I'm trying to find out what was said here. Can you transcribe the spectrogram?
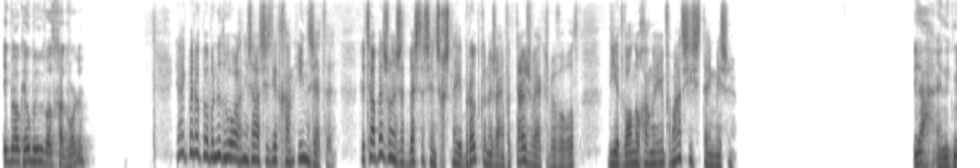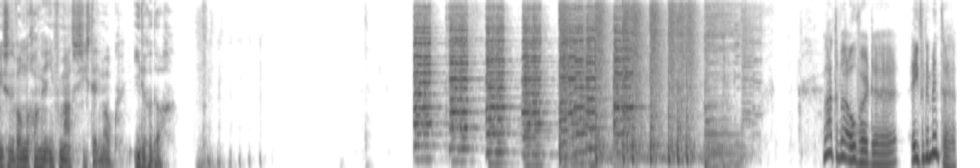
Ik ben ook heel benieuwd wat het gaat worden. Ja, ik ben ook wel benieuwd hoe organisaties dit gaan inzetten. Dit zou best wel eens het beste sinds gesneden brood kunnen zijn voor thuiswerkers bijvoorbeeld, die het wandelgangen informatiesysteem missen. Ja, en ik mis het wandelgangen informatiesysteem ook, iedere dag. Laten we over de evenementen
